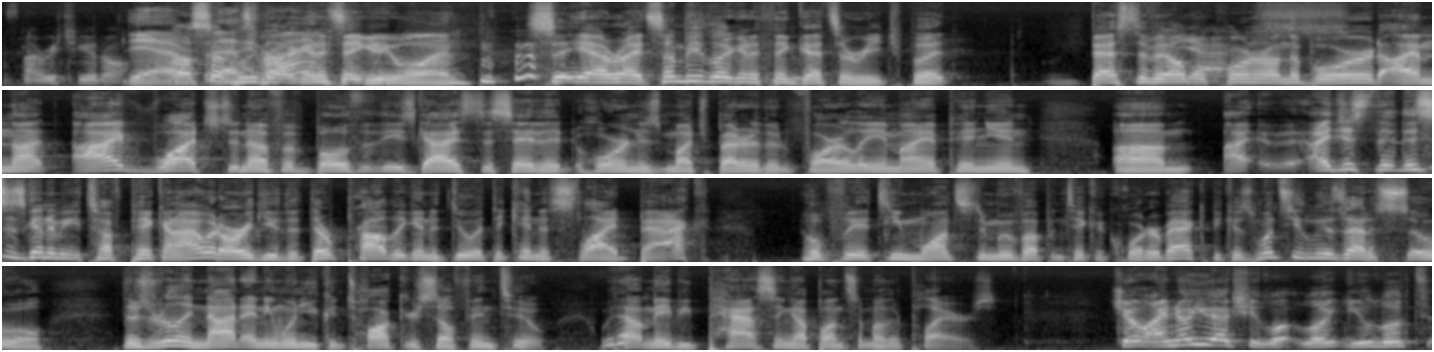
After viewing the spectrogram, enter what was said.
It's not reaching at all. Yeah, Well, some that's people are gonna Ryan's think it- one. so yeah, right. Some people are going to think that's a reach, but best available Yes. corner on the board. I'm not. I've watched enough of both of these guys to say that Horn is much better than Farley, in my opinion. Um, I I just this is going to be a tough pick, and I would argue that they're probably going to do what they can to slide back. Hopefully, a team wants to move up and take a quarterback because once you lose out of Sewell, there's really not anyone you can talk yourself into without maybe passing up on some other players. Joe, I know you actually look, look you looked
